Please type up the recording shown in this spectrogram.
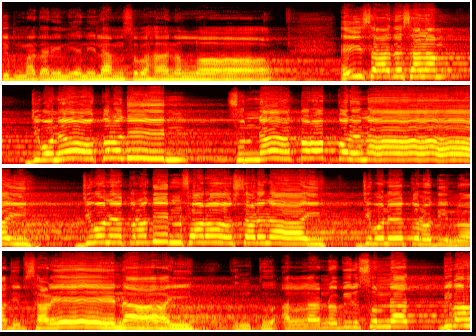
জিম্মাদারি নিয়ে নিলাম সুবাহান এই সাদে সালাম জীবনেও কোনোদিন সুন্না তরফ করে নাই। জীবনে কোনোদিন ফরজ ছাড়ে নাই। জীবনে কোনোদিন অজীব ছাড়ে নাই। কিন্তু আল্লাহর নবীর সুন্নাত, বিবাহ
